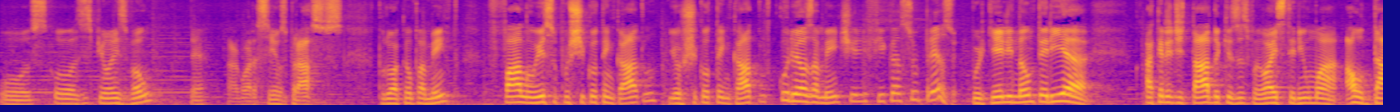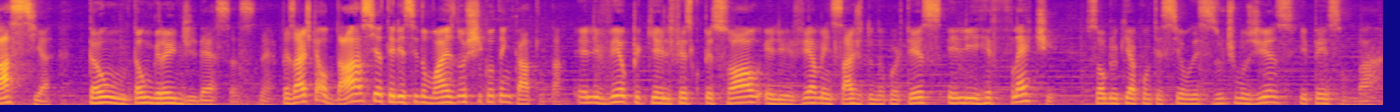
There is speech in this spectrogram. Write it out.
Os, os espiões vão, né, agora sem os braços, pro acampamento, falam isso pro Chico Tencato e o Chico Tencato, curiosamente, ele fica surpreso, porque ele não teria acreditado que os espanhóis teriam uma audácia tão, tão grande dessas, né? Apesar de que a audácia teria sido mais do Chico Tencatl, tá? Ele vê o que ele fez com o pessoal, ele vê a mensagem do Dona Cortés, ele reflete sobre o que aconteceu nesses últimos dias e pensa, bah,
